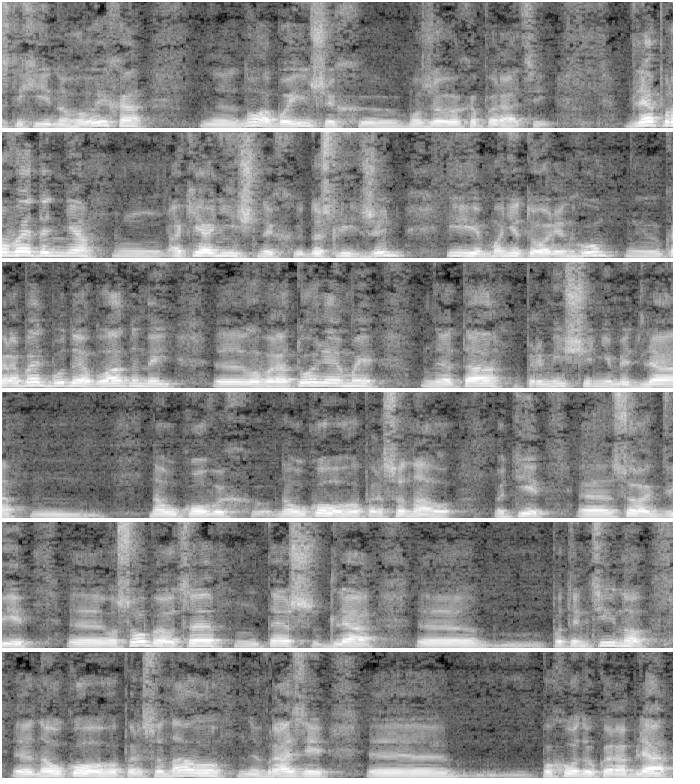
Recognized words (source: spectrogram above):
стихійного лиха, ну або інших можливих операцій. Для проведення океанічних досліджень і моніторингу корабель буде обладнаний е, лабораторіями е, та приміщеннями для наукових, наукового персоналу. Оті е, 42 е, особи, оце теж для потенційно наукового персоналу в разі походу корабля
